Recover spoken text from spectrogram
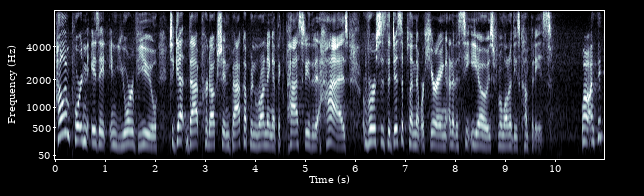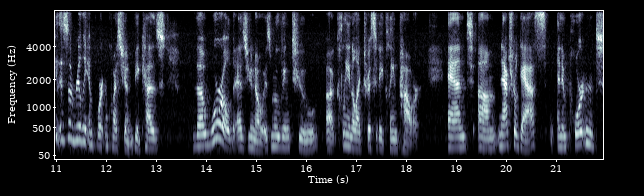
How important is it, in your view, to get that production back up and running at the capacity that it has versus the discipline that we're hearing? Hearing out of the CEOs from a lot of these companies? Well, I think this is a really important question because the world, as you know, is moving to uh, clean electricity, clean power. And um, natural gas, an important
